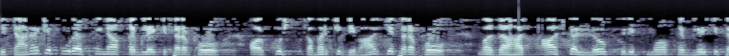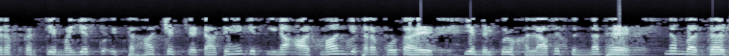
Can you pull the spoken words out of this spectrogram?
لٹانا کہ پورا سینہ قبلے کی طرف ہو اور کچھ قبر کی دیوار کی طرف ہو۔ وضاحت آج کل لوگ صرف منہ قبلے کی طرف کر کے میت کو اس طرح چٹ چٹاتے ہیں کہ سینہ آسمان کی طرف ہوتا ہے۔ یہ بالکل خلاف سنت ہے۔ نمبر دس،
